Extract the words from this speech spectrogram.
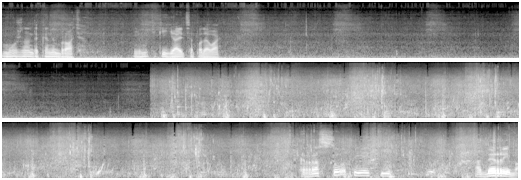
Можна таке не брати. Йому тільки яйця подавай. Красоти які. А де риба?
